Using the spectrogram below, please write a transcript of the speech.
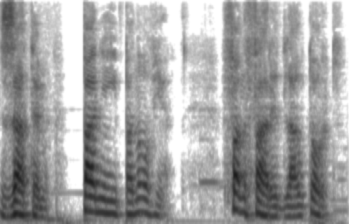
Zatem, panie i panowie, fanfary dla autorki.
